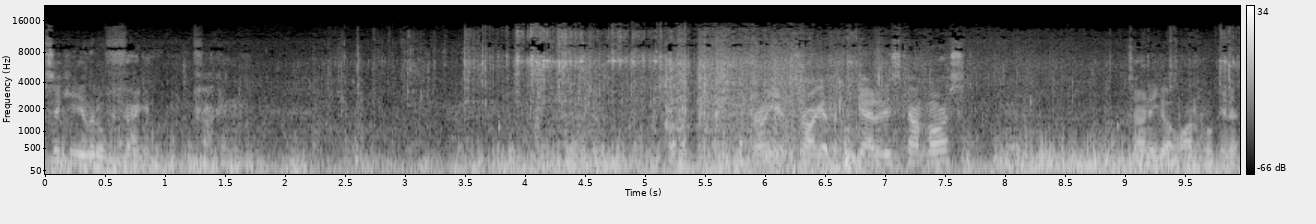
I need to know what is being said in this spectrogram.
Sick of you little faggot. Fucking. Try and get, try and get the hook out of this cunt, Morris. It's only got one hook in it.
